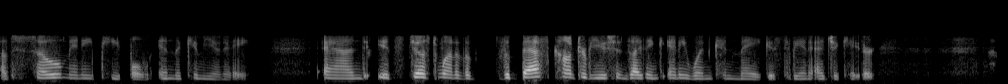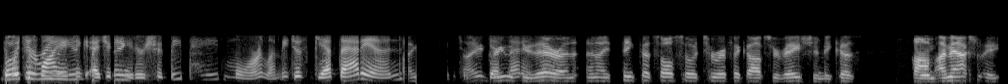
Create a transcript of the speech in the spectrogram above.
of so many people in the community. And it's just one of the the best contributions I think anyone can make is to be an educator. Well, Which is why really I think educators should be paid more. Let me just get that in. Just I agree with you in there, and and I think that's also a terrific observation because um, I'm actually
